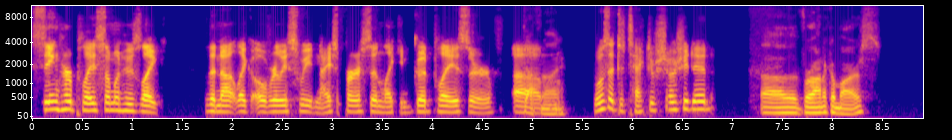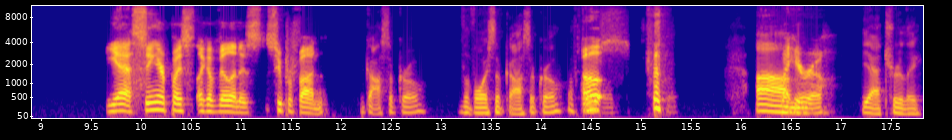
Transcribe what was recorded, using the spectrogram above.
seeing her play someone who's like the not like overly sweet, nice person, like in Good Place or um, Definitely. what was that detective show she did? uh, Veronica Mars, Yeah, seeing her play like a villain is super fun. Gossip Girl, the voice of Gossip Girl, of Oh. course. um, My hero. Yeah, truly.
